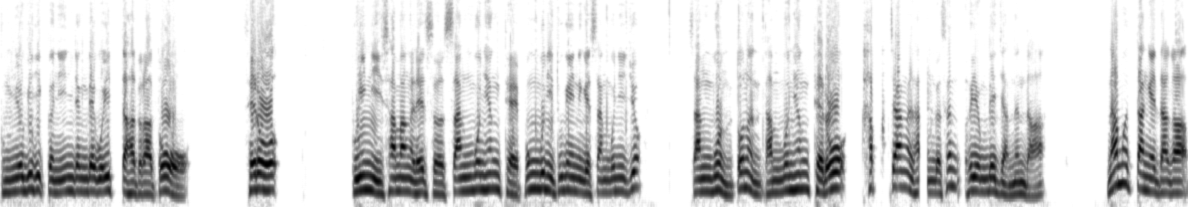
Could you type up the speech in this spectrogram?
분묘기지권이 인정되고 있다 하더라도 새로 부인이 사망을 해서 쌍분 형태, 봉분이 두 개 있는 게 쌍분이죠. 쌍분 또는 단분 형태로 합장을 하는 것은 허용되지 않는다. 남의 땅에다가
